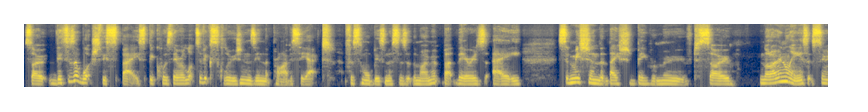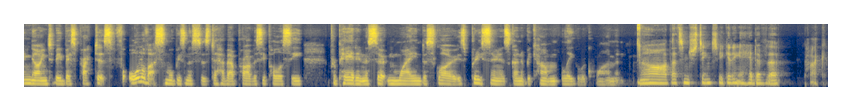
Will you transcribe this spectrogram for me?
So this is a watch this space because there are lots of exclusions in the Privacy Act for small businesses at the moment, but there is a submission that they should be removed. So not only is it soon going to be best practice for all of us small businesses to have our privacy policy prepared in a certain way and disclosed, pretty soon it's going to become a legal requirement. Oh, that's interesting. So you're getting ahead of the pack.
